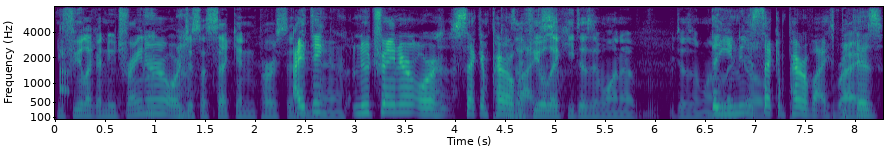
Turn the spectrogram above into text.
You feel like a new trainer or just a second person? I think there? new trainer or second pair of eyes. I feel like he doesn't want to. He doesn't want. then you need a second pair of eyes Right. because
